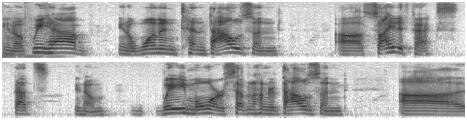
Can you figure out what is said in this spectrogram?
you know, if we have, you know, one in 10,000 uh, side effects, that's, you know, way more, 700,000, uh,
